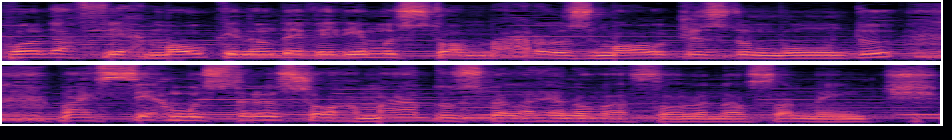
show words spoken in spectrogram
quando afirmou que não deveríamos tomar os moldes do mundo, mas sermos transformados pela renovação da nossa mente,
